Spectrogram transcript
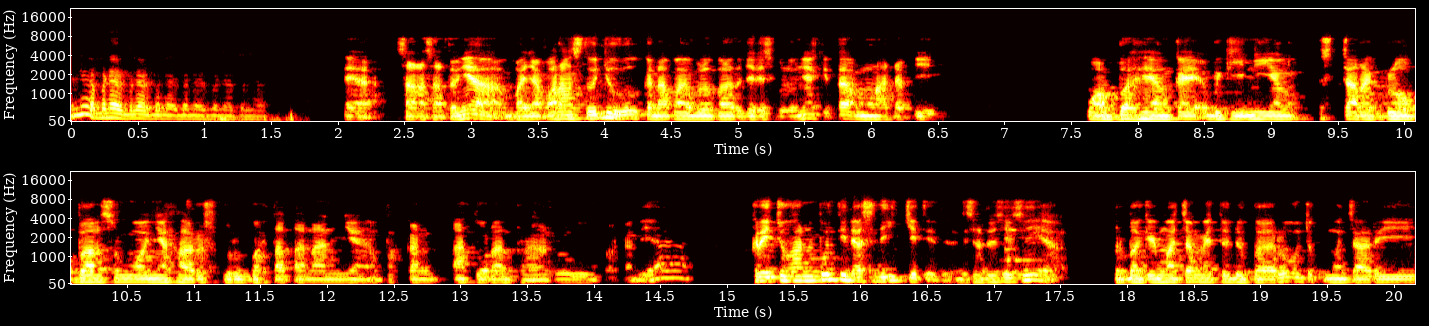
Benar benar benar benar benar benar benar. Ya, salah satunya banyak orang setuju kenapa belum pernah terjadi sebelumnya kita menghadapi wabah yang kayak begini yang secara global semuanya harus berubah tatanannya bahkan aturan baru bahkan ya kericuhan pun tidak sedikit itu. Di satu sisi ya berbagai macam metode baru untuk mencari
